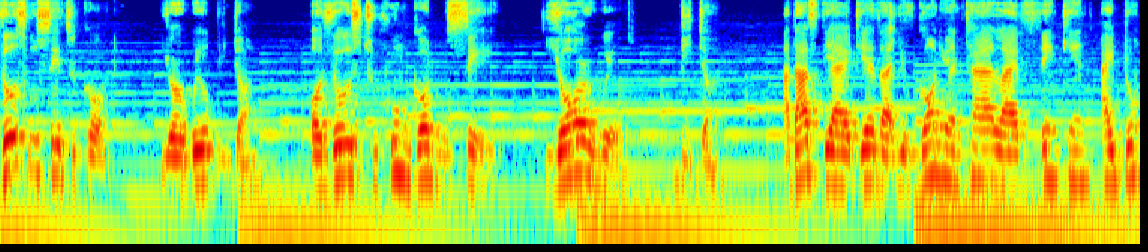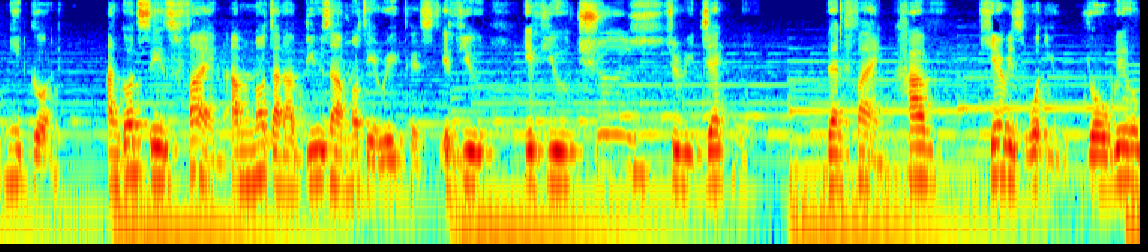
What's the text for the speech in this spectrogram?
those who say to God, "Your will be done," or those to whom God will say, "Your will be done." And that's the idea that you've gone your entire life thinking, I don't need God. And God says, Fine, I'm not an abuser, I'm not a rapist. If you if you choose to reject me, then fine. Have here is what you your will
